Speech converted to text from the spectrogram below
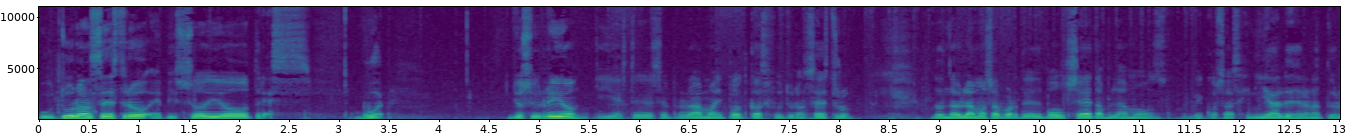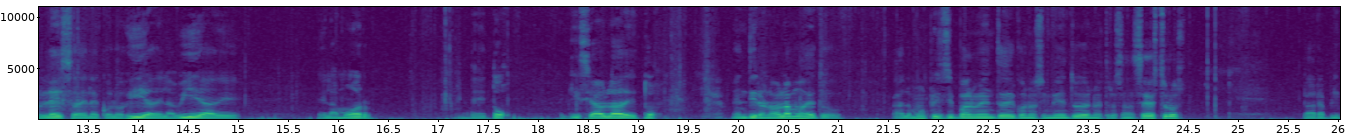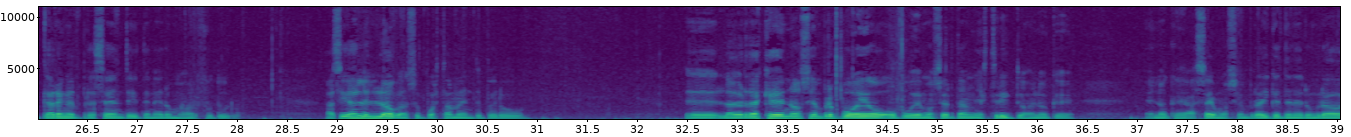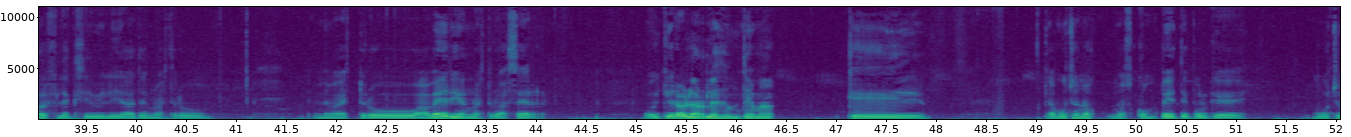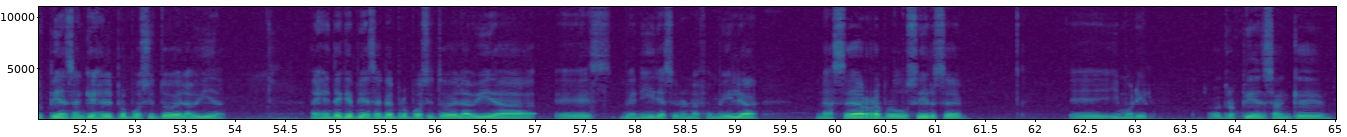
Futuro Ancestro, episodio 3. Bueno, yo soy Río y este es el programa, el podcast Futuro Ancestro, donde hablamos, aparte del bullshit, hablamos de cosas geniales de la naturaleza, de la ecología, de la vida, de, del amor, de todo. Aquí se habla de todo. Mentira, no hablamos de todo. Hablamos principalmente del conocimiento de nuestros ancestros para aplicar en el presente y tener un mejor futuro. Así es el eslogan supuestamente, pero eh, la verdad es que no siempre puedo o podemos ser tan estrictos en lo que en lo que hacemos. Siempre hay que tener un grado de flexibilidad en nuestro en nuestro haber y en nuestro hacer. Hoy quiero hablarles de un tema que, que a muchos nos, nos compete porque muchos piensan que es el propósito de la vida. Hay gente que piensa que el propósito de la vida es venir y hacer una familia, nacer, reproducirse eh, y morir. Otros piensan que,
